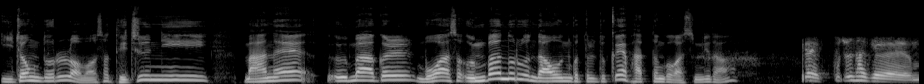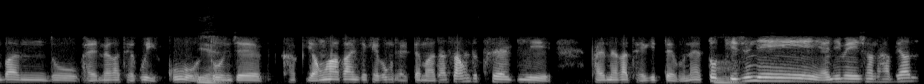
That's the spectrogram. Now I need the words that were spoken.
이 정도를 넘어서 디즈니만의 음악을 모아서 음반으로 나온 것들도 꽤 봤던 것 같습니다. 네, 꾸준하게 음반도 발매가 되고 있고 예. 또 이제 각 영화가 이제 개봉될 때마다 사운드 트랙이 발매가 되기 때문에 또 어. 디즈니 애니메이션 하면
